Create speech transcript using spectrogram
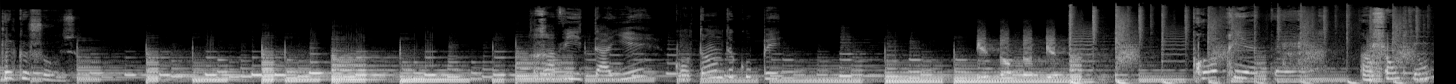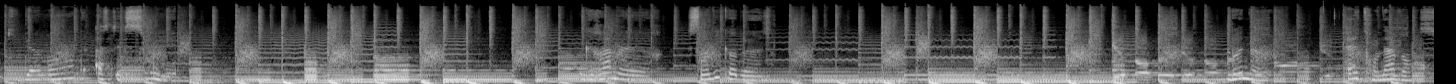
quelque chose. Ravitaillé, content de couper. Propriétaire. Un champion qui demande à ses souliers. Bonheur, être en avance.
